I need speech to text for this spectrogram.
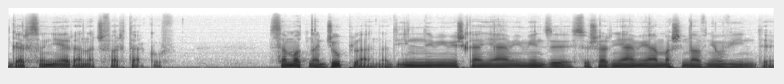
garsoniera na czwartaków. Samotna dziupla nad innymi mieszkaniami między suszarniami a maszynownią windy.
